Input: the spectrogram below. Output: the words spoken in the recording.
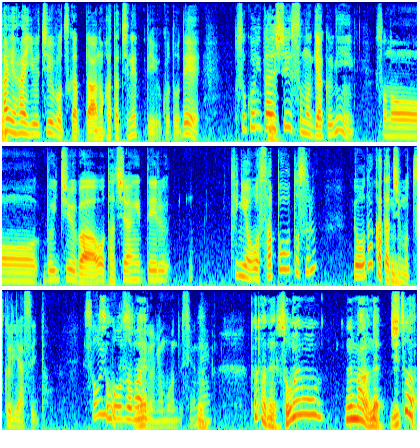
んはいはい、YouTube を使ったあの形ねっていうことで、そこに対してその逆に、その VTuber を立ち上げている企業をサポートするような形も作りやすいと。そういう構造もあるように思うんですよね。ただね、それを、ね、まあね、実は、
